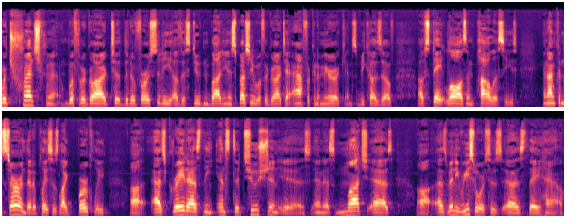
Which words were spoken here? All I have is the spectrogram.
retrenchment with regard to the diversity of the student body, and especially with regard to African Americans because of, of state laws and policies. And I'm concerned that at places like Berkeley, uh, as great as the institution is, and as much as uh, as many resources as they have,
